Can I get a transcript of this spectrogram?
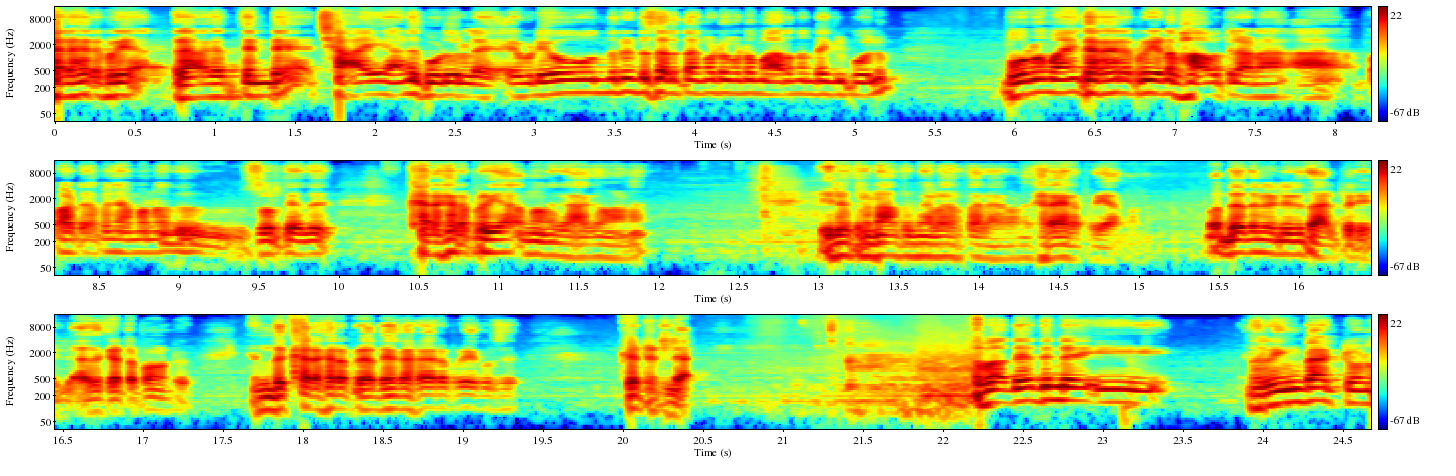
ഖരഹരപ്രിയ രാഗത്തിന്റെ ഛായയാണ് കൂടുതലുള്ള എവിടെയോ ഒന്ന് രണ്ട് സ്ഥലത്ത് അങ്ങോട്ടും ഇങ്ങോട്ടും മാറുന്നുണ്ടെങ്കിൽ പോലും പൂർണമായും ഖരഹരപ്രിയയുടെ ഭാവത്തിലാണ് ആ- പാട്ട്. അപ്പോൾ ഞാൻ പറഞ്ഞത് സുഹൃത്തെ അത് ഖരഹരപ്രിയ എന്ന് പറഞ്ഞ രാഗമാണ്. ഇരുപത്തിരണ്ടാമത്തെ മേളകർത്ത രാഗമാണ് ഖരഹരപ്രിയ എന്ന് പറഞ്ഞത്. അപ്പോൾ അദ്ദേഹത്തിന് വലിയൊരു താല്പര്യമില്ല. അത് കേട്ടപ്പോൾ കൊണ്ട് എന്ത് ഖരഹരപ്രിയ അദ്ദേഹം ഖരഹരപ്രിയയെക്കുറിച്ച് കേട്ടിട്ടില്ല. അപ്പോൾ അദ്ദേഹത്തിന്റെ ഈ റിംഗ് ബാക്ക് ടോണ്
